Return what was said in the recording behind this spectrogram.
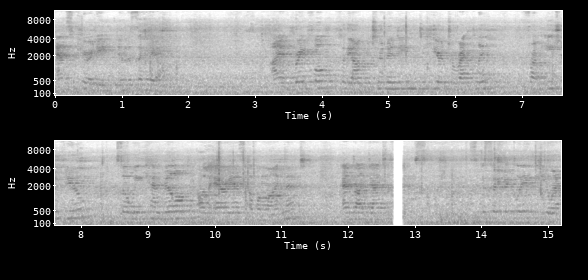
and security in the Sahel. I am grateful for the opportunity to hear directly from each of you so we can build on areas of alignment and identity, specifically the UN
